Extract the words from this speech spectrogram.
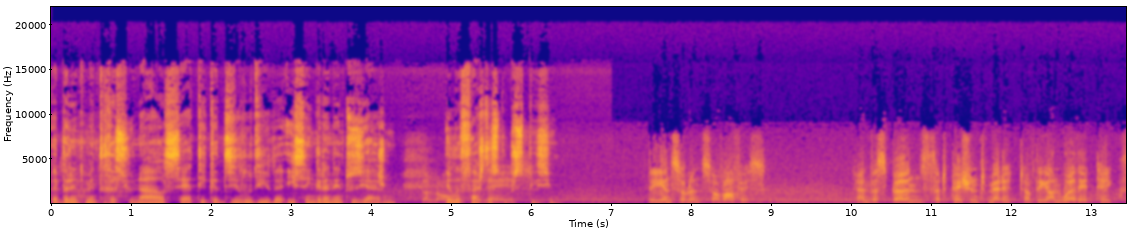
aparentemente racional, cética, desiludida e sem grande entusiasmo. Ele afasta-se do precipício. The insolence of office and the spurns that patient merit of the unworthy takes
